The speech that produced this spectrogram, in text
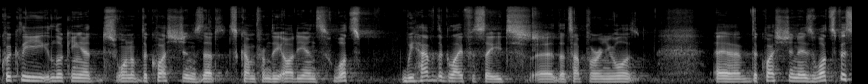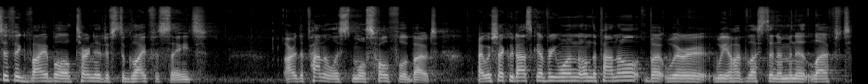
quickly looking at one of the questions that's come from the audience, what's we have the glyphosate uh, that's up for renewal. Uh, the question is, what specific viable alternatives to glyphosate are the panelists most hopeful about? I wish I could ask everyone on the panel, but we're, we have less than a minute left.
